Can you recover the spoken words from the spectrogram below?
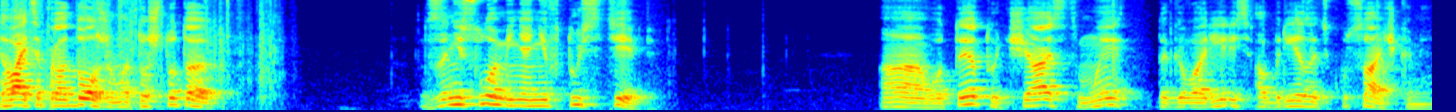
Давайте продолжим, а то что-то занесло меня не в ту степь. А вот эту часть мы договорились обрезать кусачками.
